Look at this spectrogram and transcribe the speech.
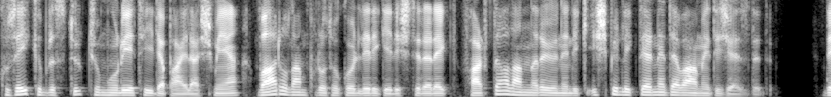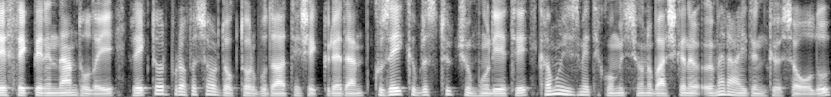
Kuzey Kıbrıs Türk Cumhuriyeti ile paylaşmaya, var olan protokolleri geliştirerek farklı alanlara yönelik işbirliklerine devam edeceğiz dedi. Desteklerinden dolayı Rektör Profesör Doktor Budak'a teşekkür eden Kuzey Kıbrıs Türk Cumhuriyeti Kamu Hizmeti Komisyonu Başkanı Ömer Aydın Köseoğlu,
